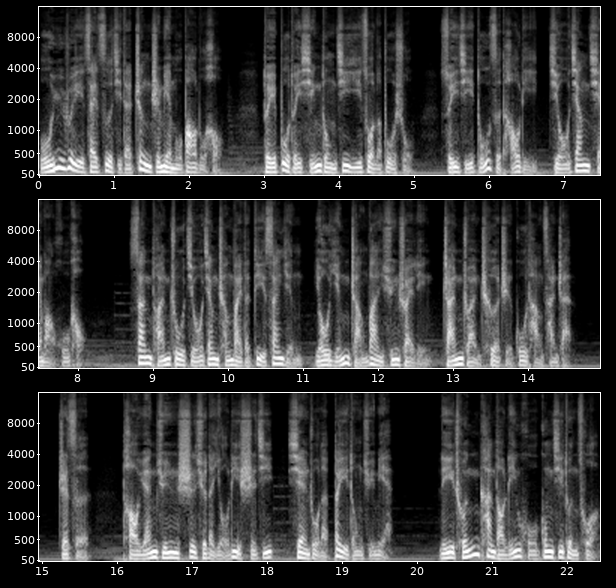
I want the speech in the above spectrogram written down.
武玉瑞在自己的政治面目暴露后，对部队行动机宜做了部署，随即独自逃离九江，前往湖口。三团驻九江城外的第三营由营长万勋率领，辗转撤至孤塘参战。至此，讨袁军失去了有利时机，陷入了被动局面。李纯看到林虎攻击顿挫。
